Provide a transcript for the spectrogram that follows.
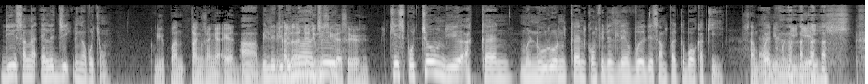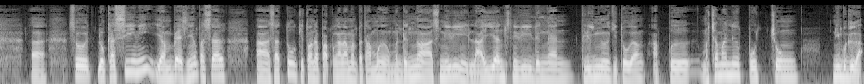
dia sangat allergic dengan pocong. Dia pantang sangat kan. Ah, bila dia Kalau dengar ada dia je mesti rasa. Kes pocong dia akan menurunkan confidence level dia sampai ke bawah kaki. Sampai dia menggigil. Uh, so lokasi ni yang bestnya pasal uh, satu kita orang dapat pengalaman pertama mendengar sendiri layan sendiri dengan telinga kita orang apa macam mana pocong ni bergerak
